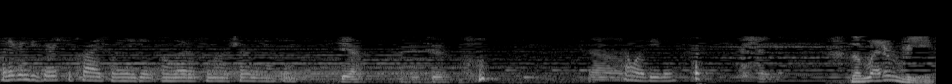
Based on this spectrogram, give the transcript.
And they're going to be very surprised when they get a letter from our attorney, I think. Yeah, I do too. I want to be there. The letter reads,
